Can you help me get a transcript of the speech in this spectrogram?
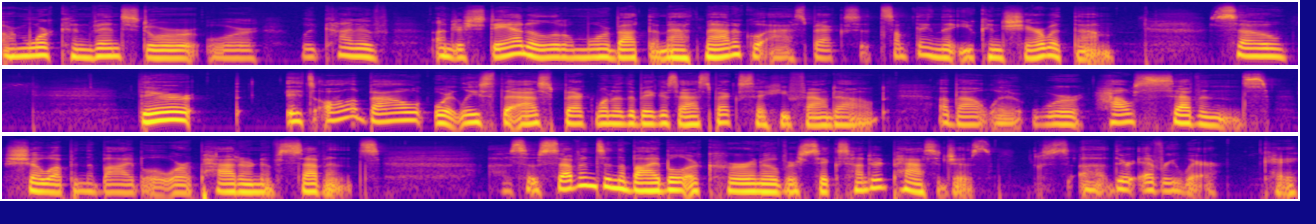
are more convinced or, or would kind of understand a little more about the mathematical aspects, it's something that you can share with them. So there it's all about, or at least the aspect, one of the biggest aspects that he found out about were, were how sevens show up in the Bible or a pattern of sevens. Uh, so, sevens in the Bible occur in over 600 passages. Uh, they're everywhere. Okay.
